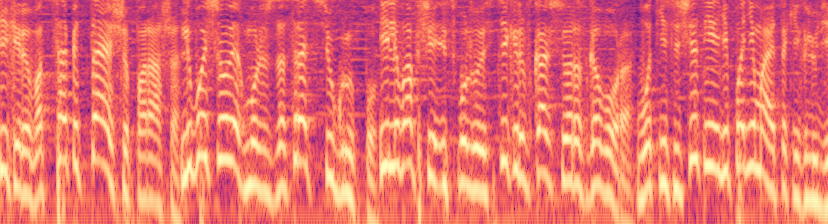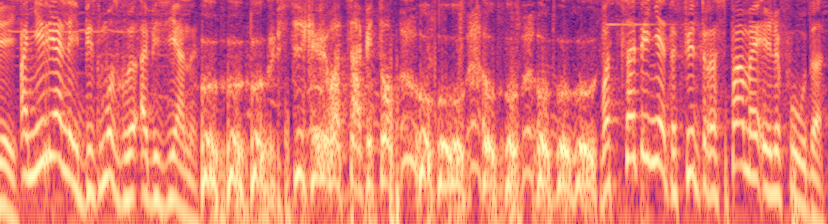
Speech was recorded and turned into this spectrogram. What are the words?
Стикеры в WhatsApp та еще параша. Любой человек может засрать всю группу. Или вообще использовать стикеры в качестве разговора. Вот если честно, я не понимаю таких людей. Они реальные безмозглые обезьяны. Стикеры в WhatsApp топ. В WhatsApp нет фильтра спама или фуда.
